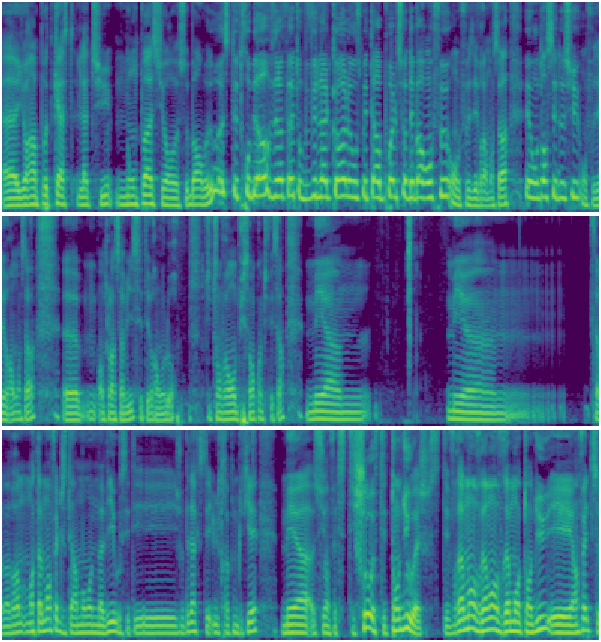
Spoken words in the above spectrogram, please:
Euh, Il y aura un podcast là-dessus, non pas sur euh, ce bar en mode Ouais, c'était trop bien, on faisait la fête, on buvait de l'alcool, on se mettait un poil sur des bars en feu. On faisait vraiment ça. Et on dansait dessus. On faisait vraiment ça. Euh, en plein service, c'était vraiment lourd. Tu te sens vraiment puissant quand tu fais ça. Mais. mais. Ça m'a vraiment mentalement en fait j'étais à un moment de ma vie où c'était je veux pas dire que c'était ultra compliqué mais euh, en fait c'était chaud c'était tendu wesh. C'était vraiment vraiment vraiment tendu. Et en fait ce-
